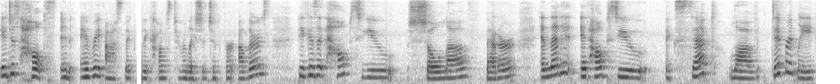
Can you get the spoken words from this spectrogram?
it just helps in every aspect when it comes to relationship for others because it helps you show love better and then it, it helps you accept love differently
